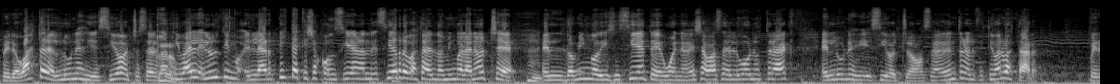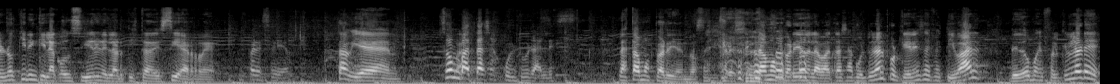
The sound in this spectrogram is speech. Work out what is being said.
pero va a estar el lunes 18, o sea, el Claro. festival, el último, el artista que ellos consideran de cierre va a estar el domingo a la noche, Hmm. el domingo 17, bueno, ella va a hacer el bonus track el lunes 18, o sea, dentro del festival va a estar, pero no quieren que la consideren el artista de cierre. Me parece bien. Está bien. Son batallas culturales. La estamos perdiendo, señores. Estamos perdiendo la batalla cultural porque en ese festival de Doma y Folklore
